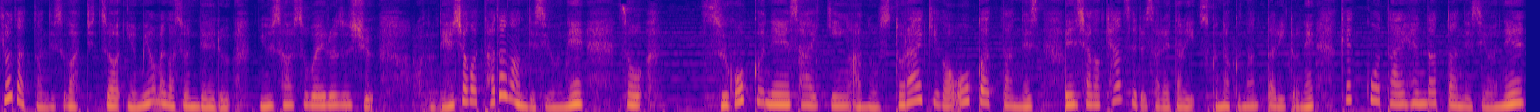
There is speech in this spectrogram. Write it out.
今日だったんですが実は弓嫁が住んでいるニューサウスウェールズ州あの電車がタダなんですよね。そう。すごくね最近あのストライキが多かったんです。電車がキャンセルされたり少なくなったりとね結構大変だったんですよね。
